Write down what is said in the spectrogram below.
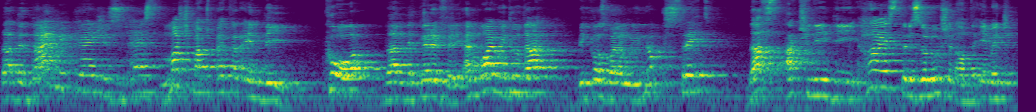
that the dynamic range is enhanced much, much better in the core than the periphery. And why we do that? Because when we look straight, that's actually the highest resolution of the image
